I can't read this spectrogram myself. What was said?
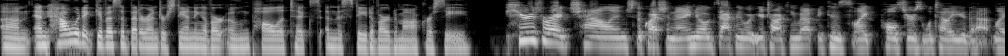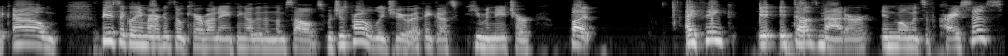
Um, and how would it give us a better understanding of our own politics and the state of our democracy? Here's where I challenge the question. And I know exactly what you're talking about because, like, pollsters will tell you that, like, oh, basically, Americans don't care about anything other than themselves, which is probably true. I think that's human nature. But I think it, it does matter in moments of crisis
